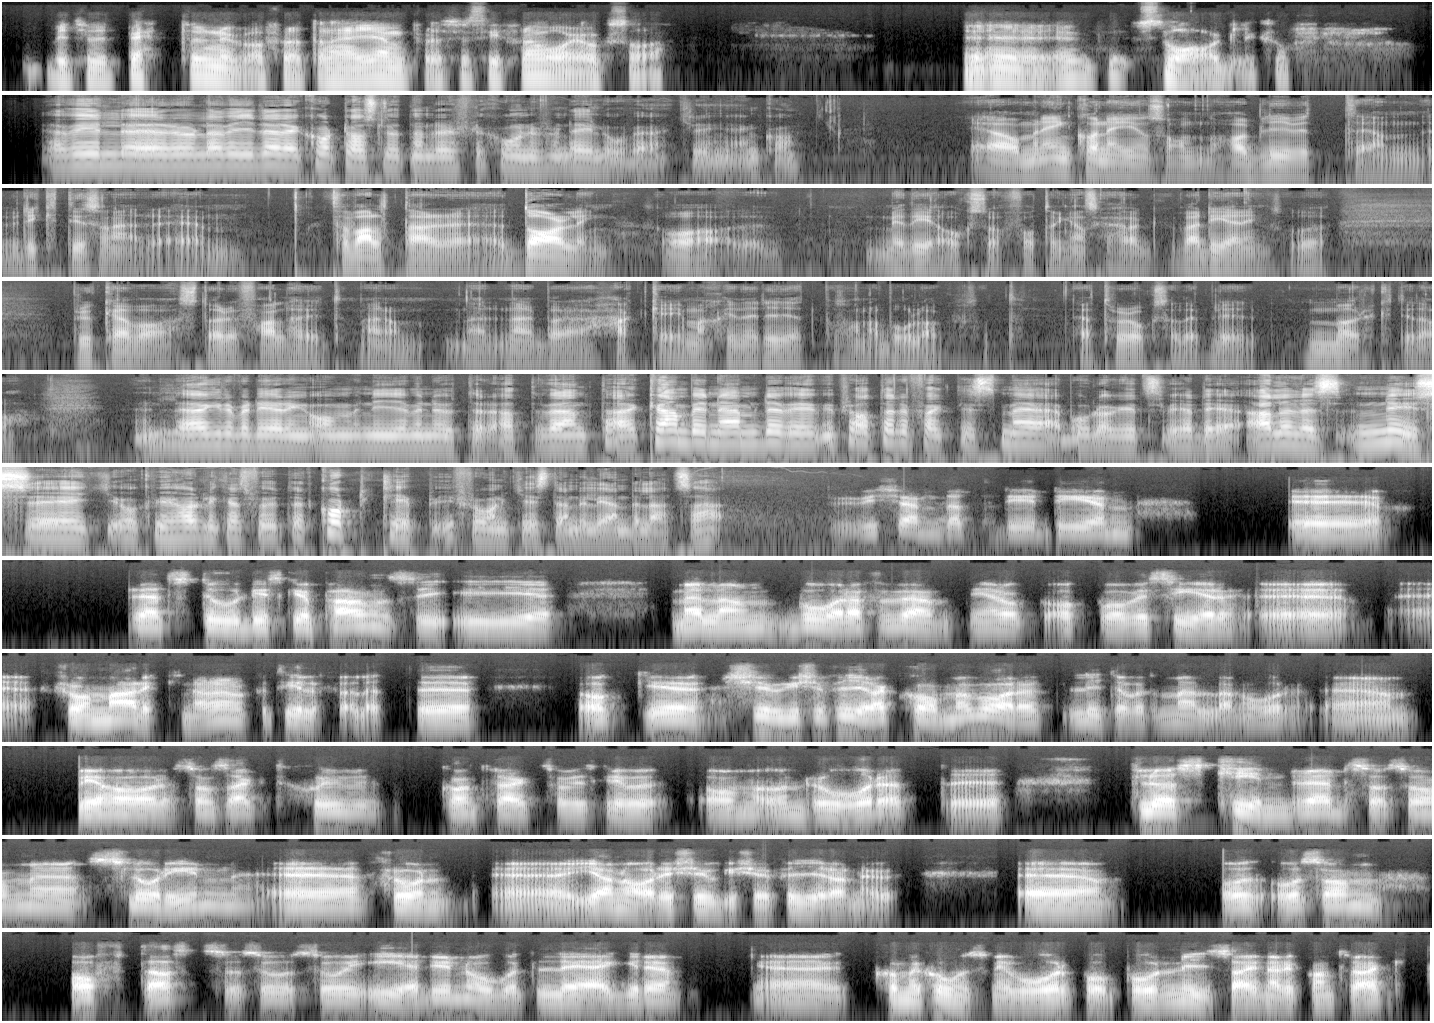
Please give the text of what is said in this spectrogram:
betydligt bättre nu, för att den här jämförelsesiffran var ju också eh, svag. Liksom. Jag vill eh, rulla vidare. Kort avslutande reflektioner från dig Love kring Encon. Ja, men Encon är ju en sån, har blivit en riktig sån här eh, förvaltar-darling. Och med det också fått en ganska hög värdering. Så då brukar vara större fallhöjd när, de, när, när det börjar hacka i maskineriet på sådana bolag. Så jag tror också det blir mörkt idag. En lägre värdering om nio minuter att vänta. Kambi nämnde vi, vi pratade faktiskt med bolagets VD alldeles nyss eh, och vi har lyckats få ut ett kort klipp ifrån Christian Nylén. Det lät så här. Vi kände att det, det är en eh, rätt stor diskrepans i, i, mellan våra förväntningar och, och vad vi ser eh, eh från marknaden för tillfället. Eh, och eh, 2024 kommer vara lite av ett mellanår. Vi har som sagt sju kontrakt som vi skrev om under året. Eh, plus Kindred som eh, slår in eh, från januari 2024 nu. Och, och som oftast så, så, så, är det något lägre eh, kommissionsnivåer på, på nysignade kontrakt.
